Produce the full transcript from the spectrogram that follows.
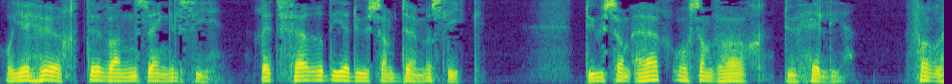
Og jeg hørte vannens engel si, rettferdig er du som dømmer slik, du som er og som var, du hellige. For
